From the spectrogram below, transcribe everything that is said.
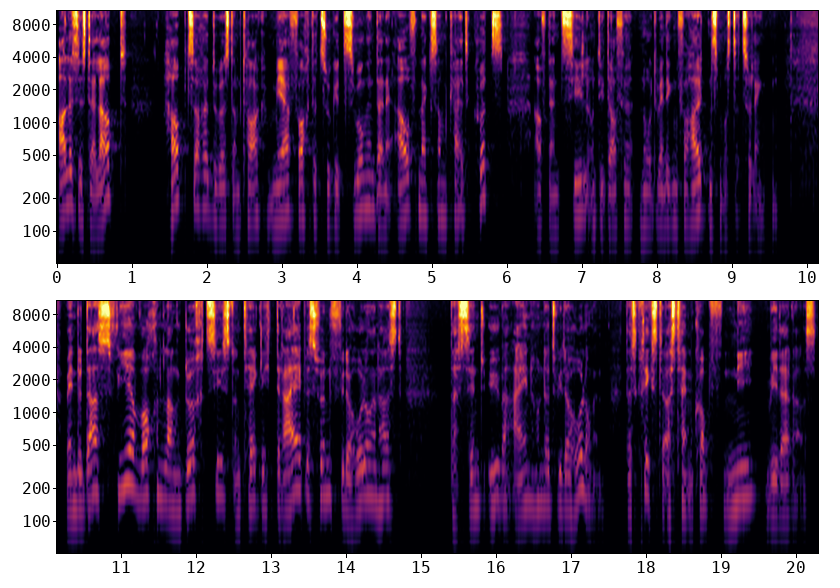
Alles ist erlaubt, Hauptsache, du wirst am Tag mehrfach dazu gezwungen, deine Aufmerksamkeit kurz auf dein Ziel und die dafür notwendigen Verhaltensmuster zu lenken. Wenn du das vier Wochen lang durchziehst und täglich drei bis fünf Wiederholungen hast, das sind über 100 Wiederholungen. Das kriegst du aus deinem Kopf nie wieder raus.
